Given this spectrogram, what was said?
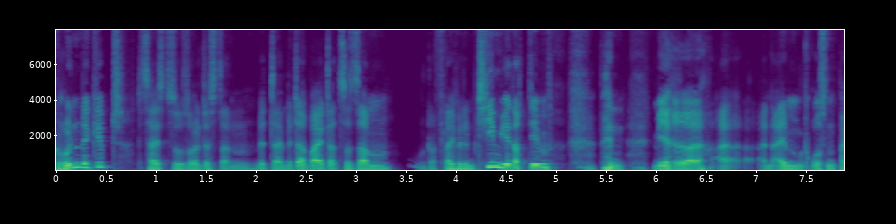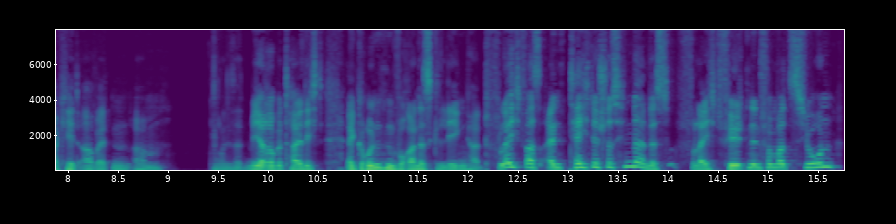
Gründe gibt. Das heißt, du solltest dann mit deinem Mitarbeiter zusammen oder vielleicht mit dem Team, je nachdem, wenn mehrere äh, an einem großen Paket arbeiten, ähm, sind mehrere beteiligt, ergründen, woran es gelegen hat. Vielleicht war es ein technisches Hindernis, vielleicht fehlten Informationen,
